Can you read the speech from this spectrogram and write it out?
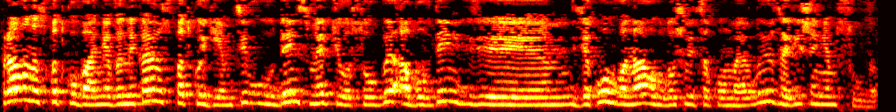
Право на спадкування виникає у спадкоємців у день смерті особи або в день, е, з якого вона оголошується померлою за рішенням суду.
